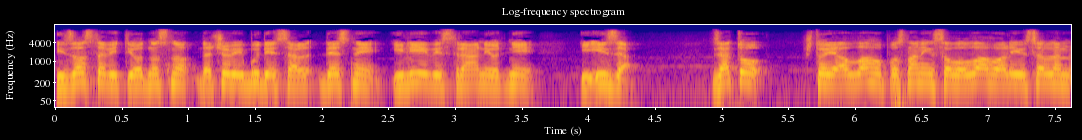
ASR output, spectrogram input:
izostaviti, odnosno da čovjek bude sa desne i lijeve strane od nje i iza. Zato što je Allahu poslanik sallallahu alaihi wasallam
